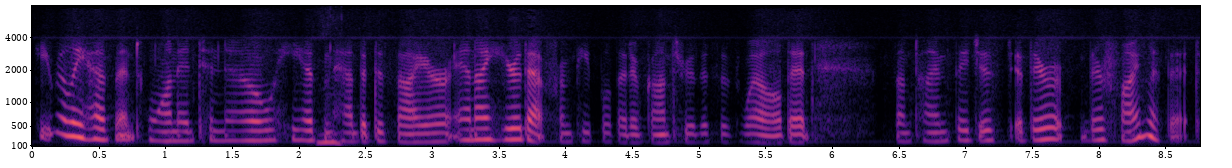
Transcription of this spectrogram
he really hasn't wanted to know. He hasn't Mhm. had the desire, and I hear that from people that have gone through this as well. That sometimes they just they're they're fine with it.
